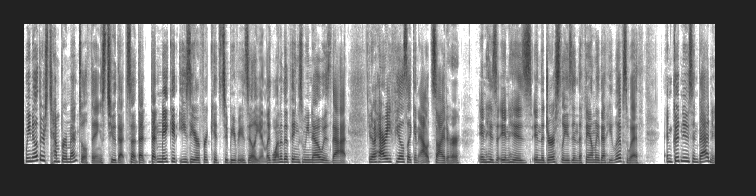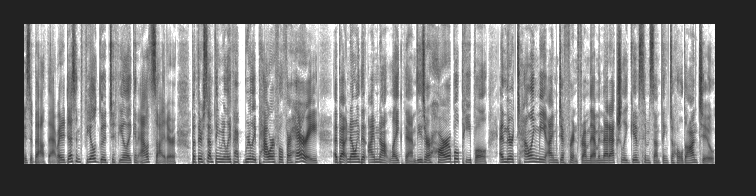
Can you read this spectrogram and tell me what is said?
We know there's temperamental things too that that that make it easier for kids to be resilient. Like one of the things we know is that you know Harry feels like an outsider in his in his in the Dursleys in the family that he lives with and good news and bad news about that, right? It doesn't feel good to feel like an outsider, but there's something really, really powerful for Harry about knowing that I'm not like them. These are horrible people, and they're telling me I'm different from them, and that actually gives him something to hold on to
